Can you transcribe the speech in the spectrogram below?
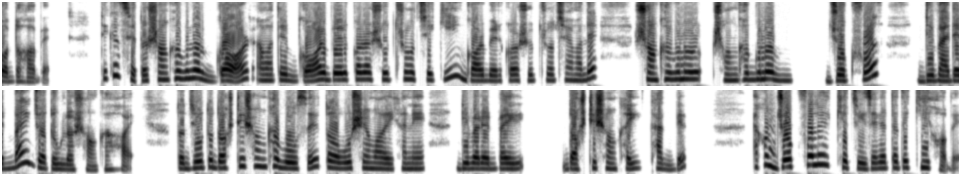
কত হবে? ঠিক আছে? তো সংখ্যাগুলোর গড়, আমাদের গড় বের করার সূত্র হচ্ছে কি? গড় বের করার সূত্র হচ্ছে আমাদের সংখ্যাগুলোর সংখ্যাগুলোর যোগফল ডিভাইডেড বাই যতগুলো সংখ্যা হয়। তো যেহেতু দশটি সংখ্যা বলছে, তো অবশ্যই আমার এখানে ডিভাইডেড বাই দশটি সংখ্যাই থাকবে। এখন যোগফলের ক্ষেত্রে এই জায়গাটাতে কি হবে?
